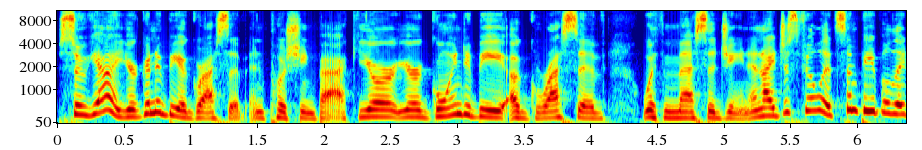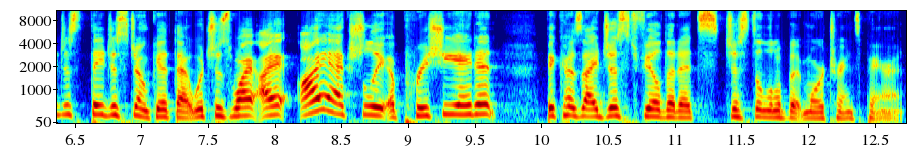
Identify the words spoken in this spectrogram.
So yeah you're going to be aggressive and pushing back. You're you're going to be aggressive with messaging. And i just feel that some people they just they just don't get that which is why i i actually appreciate it because i just feel that it's just a little bit more transparent.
